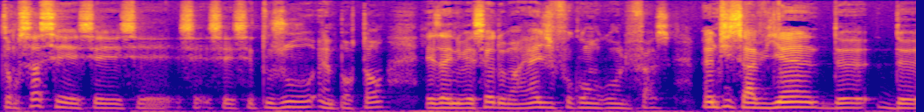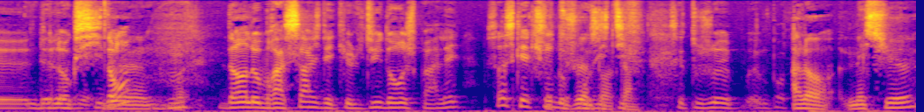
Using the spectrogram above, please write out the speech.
Donc ça, c'est- toujours important. Les anniversaires de mariage, il faut qu'on le fasse. Même si ça vient de, de, de l'Occident, de- dans le brassage des cultures dont je parlais, ça c'est quelque chose de positif. C'est toujours important. Alors, messieurs,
